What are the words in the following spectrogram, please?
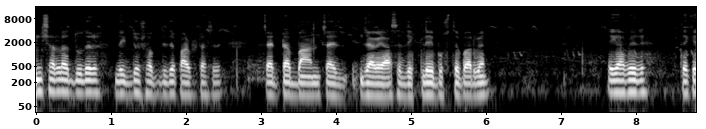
ইনশাল্লাহ দুধের দিক দিয়ে সব দিয়ে পারফেক্ট আছে। চারটা বান চার জায়গায় আছে দেখলেই বুঝতে পারবেন। এই গাভীর থেকে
